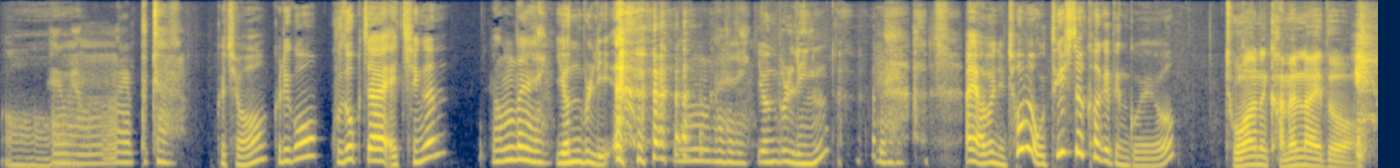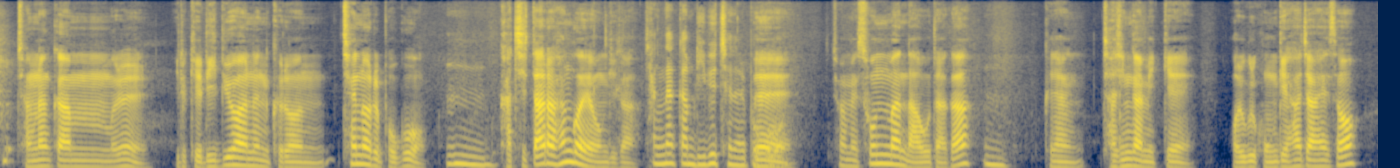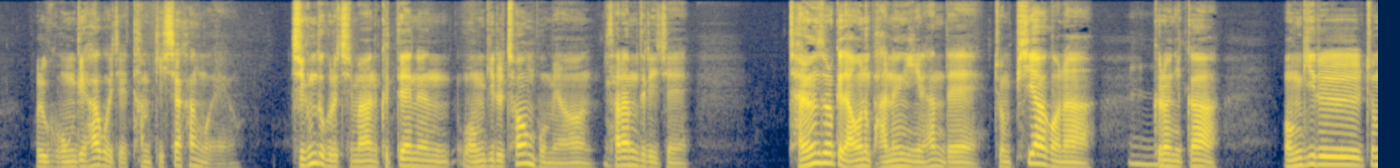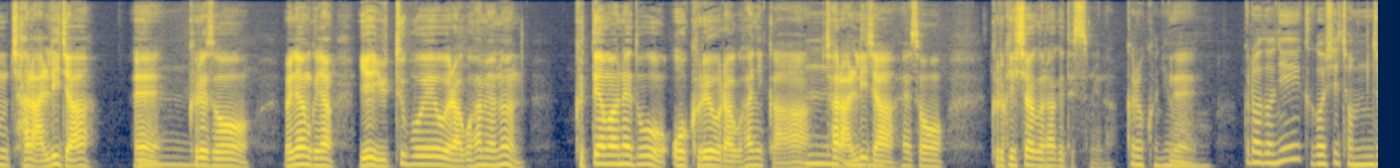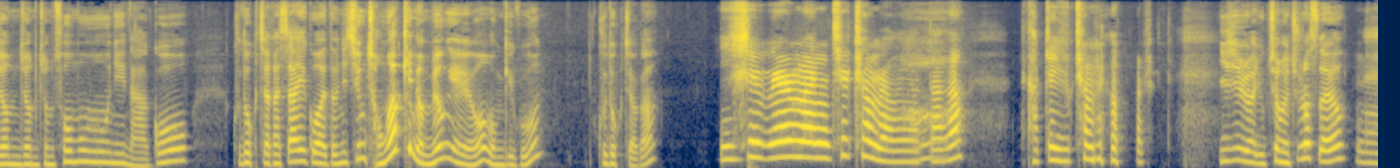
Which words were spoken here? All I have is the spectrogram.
어. 별명을 붙여서 그렇죠. 그리고 구독자 애칭은 연블링, 연블리. 연블링. 연블링. 네. 아니, 아버님, 처음에 어떻게 시작하게 된 거예요? 좋아하는 가면라이더 장난감을 이렇게 리뷰하는 그런 채널을 보고 음. 같이 따라 한 거예요, 원기가. 장난감 리뷰 채널 보고. 네. 처음에 손만 나오다가 음. 그냥 자신감 있게 얼굴 공개하자 해서 얼굴 공개하고 이제 담기 시작한 거예요. 지금도 그렇지만 그때는 원기를 처음 보면 사람들이 이제 자연스럽게 나오는 반응이긴 한데 좀 피하거나 음. 그러니까 원기를 좀 잘 알리자. 예. 음. 그래서 왜냐면 그냥 얘 유튜버예요라고 하면은 그때만 해도 어 그래요라고 하니까 음. 잘 알리자 해서 그렇게 시작을 하게 됐습니다. 그렇군요. 네. 그러더니 그것이 점점 점점 소문이 나고 구독자가 쌓이고 하더니 지금 정확히 몇 명이에요, 원기군? 구독자가? 21만 7천 명이었다가 갑자기 6천 명. 20만 6천을 줄었어요? 네.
